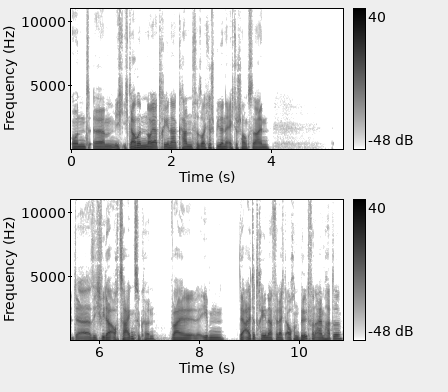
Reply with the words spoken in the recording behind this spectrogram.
Und ähm, ich, ich glaube, ein neuer Trainer kann für solche Spieler eine echte Chance sein, da, sich wieder auch zeigen zu können, weil eben der alte Trainer vielleicht auch ein Bild von einem hatte,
